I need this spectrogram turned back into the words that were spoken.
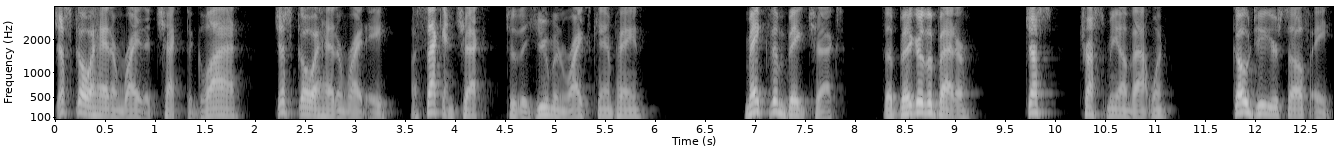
just go ahead and write a check to GLAAD. Just go ahead and write a, a second check to the Human Rights Campaign. Make them big checks. The bigger, the better. Just trust me on that one. Go do yourself a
